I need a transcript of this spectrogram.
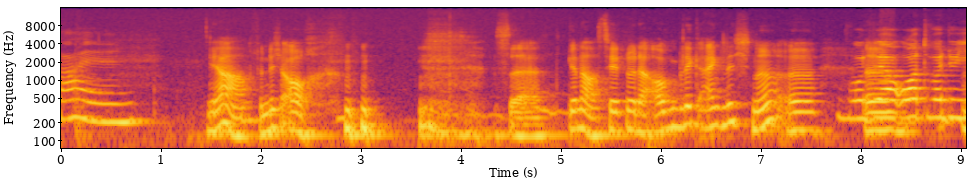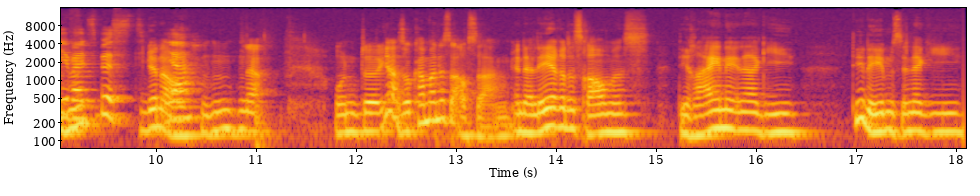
Zeilen. Ja, finde ich auch. es, äh, genau, es zählt nur der Augenblick eigentlich. Ne? Äh, wo äh, der Ort, wo du jeweils mhm. bist. Genau. Ja. Mhm, ja. Und äh, ja, so kann man es auch sagen. In der Leere des Raumes die reine Energie, die Lebensenergie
